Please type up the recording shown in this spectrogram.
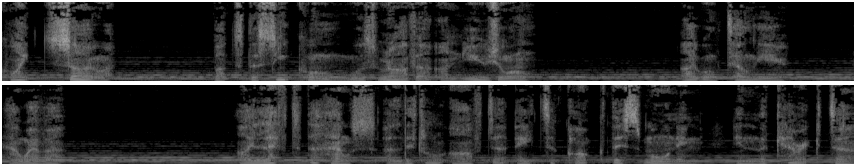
Quite so, but the sequel was rather unusual. I will tell you, however. I left the house a little after eight o'clock this morning in the character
